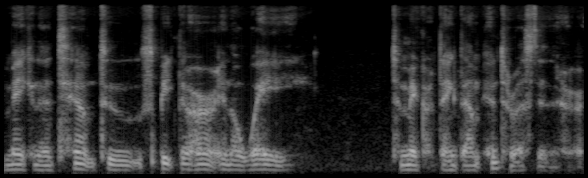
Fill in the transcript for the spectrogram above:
make an attempt to speak to her in a way to make her think that I'm interested in her.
